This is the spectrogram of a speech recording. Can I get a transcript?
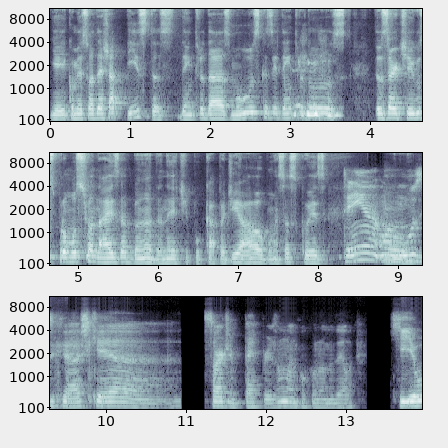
e aí começou a deixar pistas dentro das músicas e dentro dos, dos artigos promocionais da banda, né? Tipo capa de álbum, essas coisas. Tem uma Oh. música, acho que é a Sgt. Peppers, não lembro qual é o nome dela. Que o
